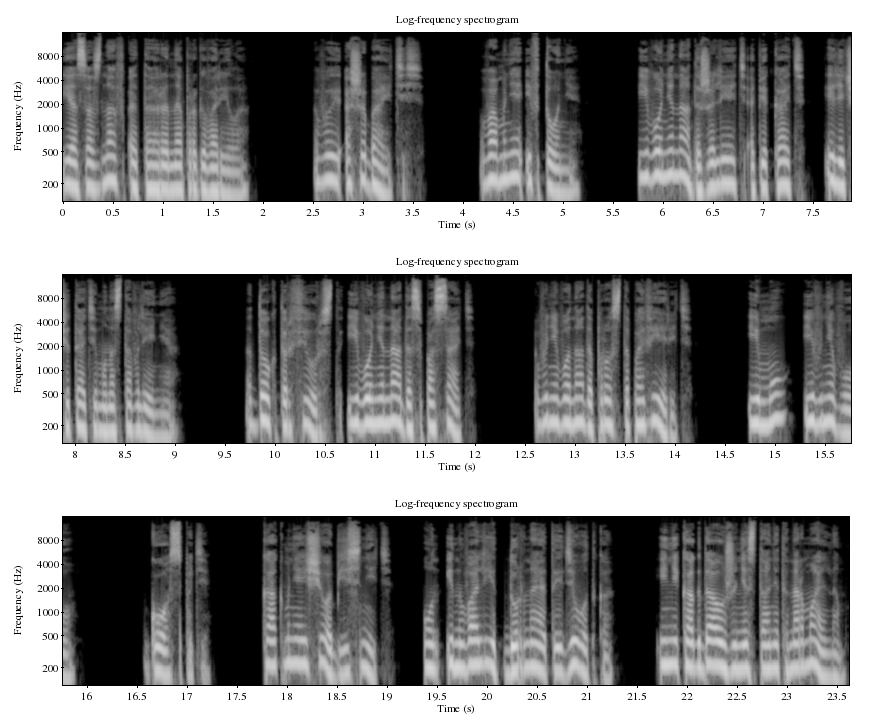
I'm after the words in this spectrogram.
И осознав это, Рене проговорила. «Вы ошибаетесь. Во мне и в Тони. Его не надо жалеть, опекать или читать ему наставления. Доктор Фюрст, его не надо спасать. В него надо просто поверить. Ему и в него. Господи, как мне еще объяснить? Он инвалид, дурная эта идиотка. И никогда уже не станет нормальным.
